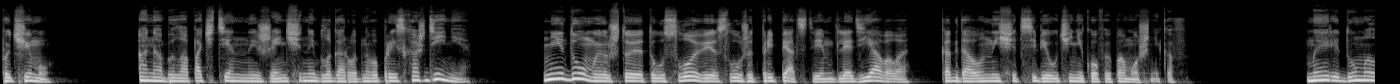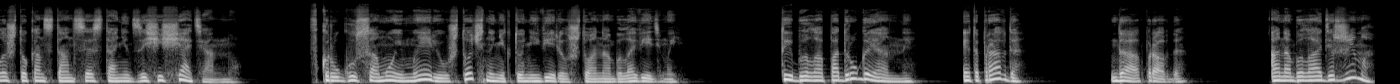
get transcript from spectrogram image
«Почему?» Она была почтенной женщиной благородного происхождения. Не думаю, что это условие служит препятствием для дьявола, когда он ищет себе учеников и помощников. Мэри думала, что Констанция станет защищать Анну. В кругу самой Мэри уж точно никто не верил, что она была ведьмой. «Ты была подругой Анны? Это правда?» «Да, правда». «Она была одержима?»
